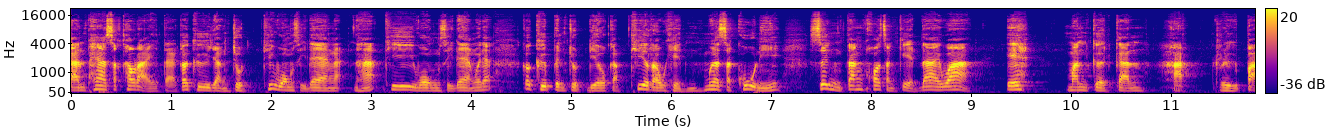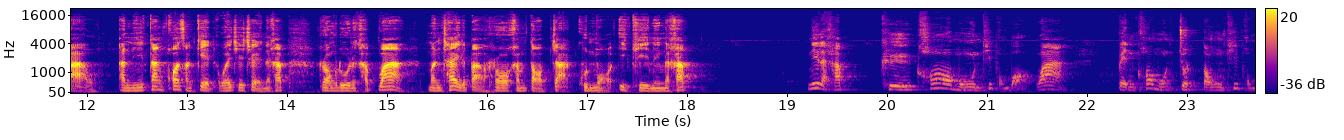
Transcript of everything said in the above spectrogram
การแพทย์สักเท่าไหร่ แต่ก็คืออย่างจุดที่วงสีแดงอะนะฮะที่วงสีแดงไว้เนี่ยก็คือเป็นจุดเดียวกับที่เราเห็นเมื่อสักครู่นี้ ซึ่งตั้งข้อสังเกตได้ว่า เอ๊ะ มันเกิดการหักหรือเปล่า อันนี้ตั้งข้อสังเกตเอาไว้เฉยๆนะครับลองดูนะครับว่ามันใช่หรือเปล่ารอคำตอบจากคุณหมออีกทีหนึ่งนะครับ นี่แหละครับคือข้อมูลที่ผมบอกว่า เป็นข้อมูลจุดตรงที่ผม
